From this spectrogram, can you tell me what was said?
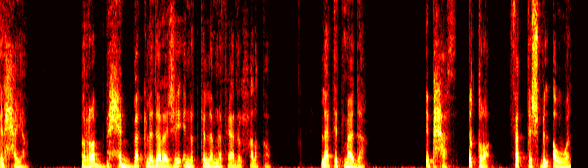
الحياة. الرب بحبك لدرجة إنه تكلمنا في هذه الحلقة. لا تتمادى. ابحث اقرأ فتش بالأول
